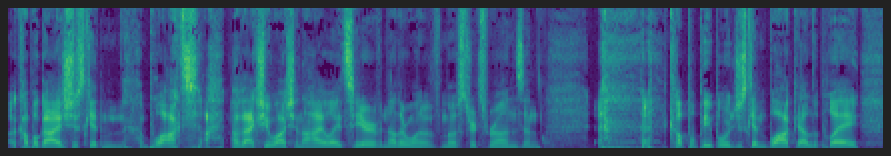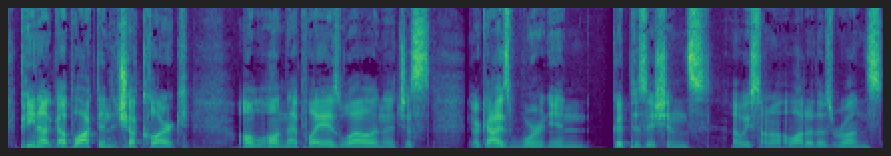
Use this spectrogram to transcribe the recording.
a couple guys just getting blocked. I was actually watching the highlights here of another one of Mostert's runs, and a couple people were just getting blocked out of the play. Peanut got blocked into Chuck Clark on, on that play as well, and it just our guys weren't in good positions. At least on a, a lot of those runs.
